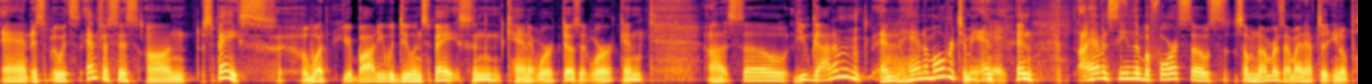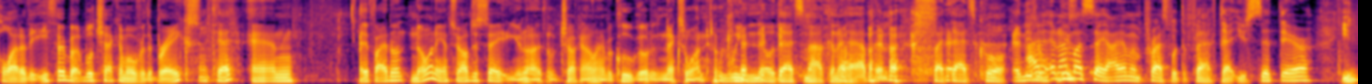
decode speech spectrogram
and it's with emphasis on space, what your body would do in space, and can it work? Does it work? And uh, so you got them, and hand them over to me. And Okay. and I haven't seen them before, so s- some numbers I might have to you know pull out of the ether, but we'll check them over the breaks. Okay. and. If I don't know an answer, I'll just say, you know, Chuck, I don't have a clue. Go to the next one. we know that's not going to happen, but that's cool. And these I, are- and I must say, I am impressed with the fact that you sit there, you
